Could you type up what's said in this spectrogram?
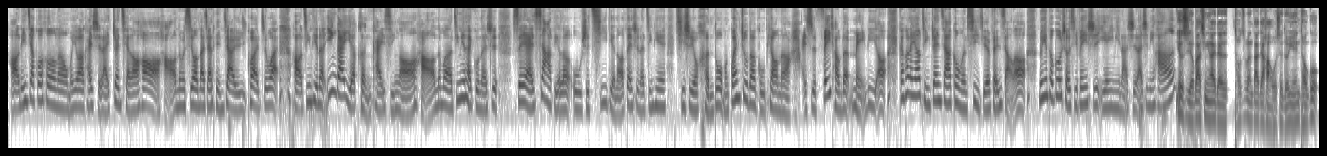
好，连假过后呢，我们又要开始来赚钱了哈。好，那么希望大家连假愉快之外，好，今天呢应该也很开心哦。好，那么今天台股呢是虽然下跌了五十七点哦，但是呢今天其实有很多我们关注到股票呢还是非常的美丽哦。赶快来邀请专家跟我们细节分享了龙岩投顾首席分析师严一民老师，老师您好。六四九八，亲爱的投资们，大家好，我是轮研投顾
